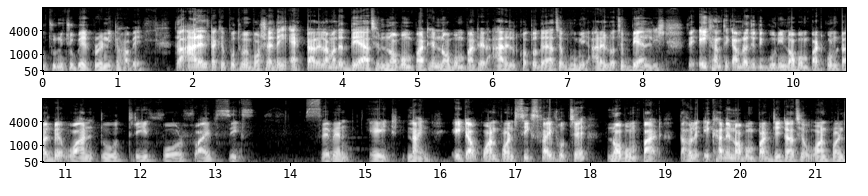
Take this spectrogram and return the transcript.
উঁচু নিচু বের করে নিতে হবে। তো আরএলটাকে প্রথমে বসায় দেয় একটা আরএল আমাদের দেয়া আছে নবম পাঠে নবম পাঠের আরএল কত দেয়া আছে? ভূমির আরএল হচ্ছে বিয়াল্লিশ। তো এইখান থেকে আমরা যদি গুনি, নবম পাঠ কোনটা আসবে? One, two, three, four, five, six, seven, eight, nine. এইটা ওয়ান পয়েন্ট সিক্স ফাইভ হচ্ছে নবম পাঠ। তাহলে এখানে নবম পাঠ যেটা আছে, one point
